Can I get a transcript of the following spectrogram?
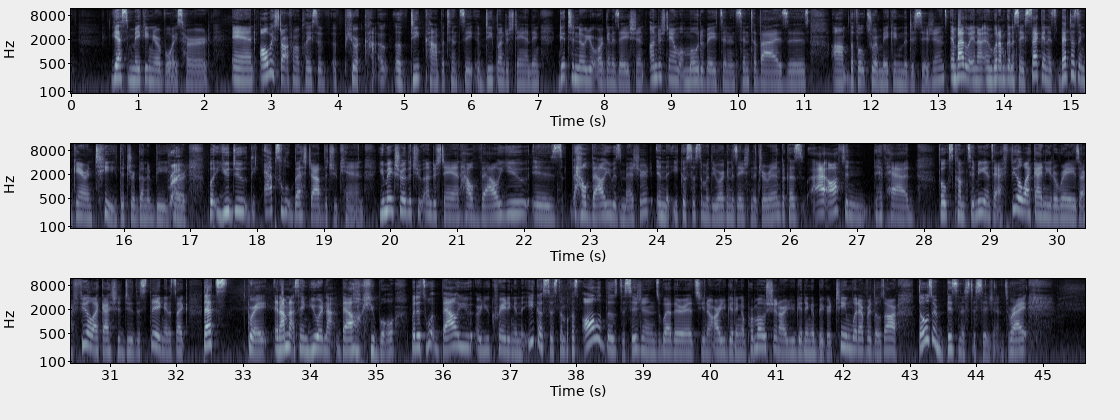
yes, making your voice heard. And always start from a place of, of pure, co- of deep competency, of deep understanding. Get to know your organization, understand what motivates and incentivizes um, the folks who are making the decisions. And by the way, and, I, and what I'm going to say second is that doesn't guarantee that you're going to be Right. heard but you do the absolute best job that you can. You make sure that you understand how value is how value is measured in the ecosystem of the organization that you're in because I often have had folks come to me and say I feel like I need a raise or I feel like I should do this thing. And it's like that's great. And i'm not saying you are not valuable but it's what value are you creating in the ecosystem? Because all of those decisions whether it's you know are you getting a promotion are you getting a bigger team whatever those are those are business decisions right?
